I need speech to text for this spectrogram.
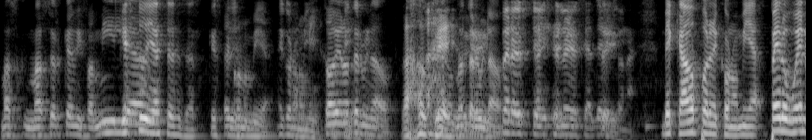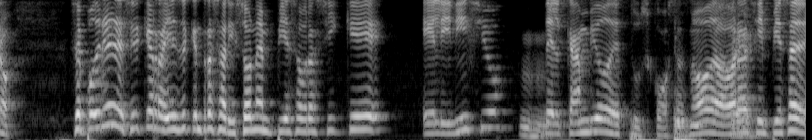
más, más cerca de mi ¿Qué familia. estudiaste, César? ¿Qué estudiaste? Economía. Economía. Todavía no Ok. he terminado. Ah, ok, no he terminado. Pero estudiaste en la Universidad de Sí. Arizona. Becado por economía. Pero bueno, se podría decir que a raíz de que entras a Arizona empieza ahora sí que el inicio del cambio de tus cosas, ¿no? Ahora sí, Sí. empieza el,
